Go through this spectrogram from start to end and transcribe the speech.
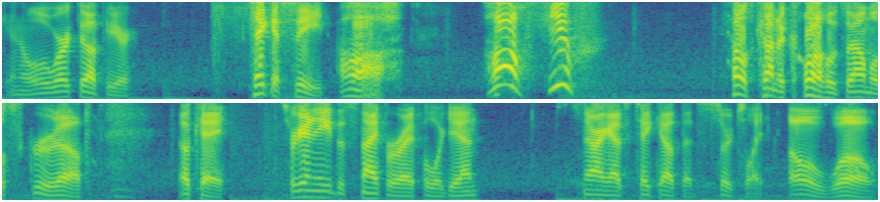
Getting a little worked up here. Take a seat. Oh. Oh, phew. That was kind of close. I almost screwed up. Okay. So we're to need the sniper rifle again. So now I got to take out that searchlight. Oh, whoa.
